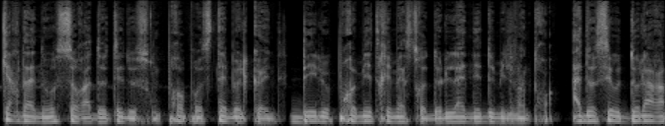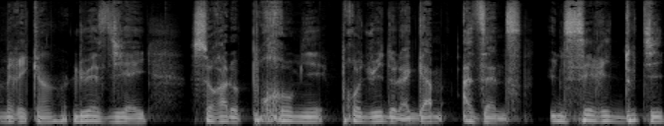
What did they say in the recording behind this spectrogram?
Cardano sera doté de son propre stablecoin dès le premier trimestre de l'année 2023. Adossé au dollar américain, l'USDA sera le premier produit de la gamme Azens, une série d'outils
